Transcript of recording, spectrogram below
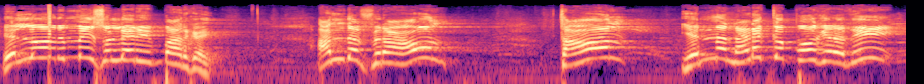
எல்லோருமே சொல்லியிருப்பார்கள். அந்த ஃபிரவுன் தான் என்ன நடக்கப் போகிறது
